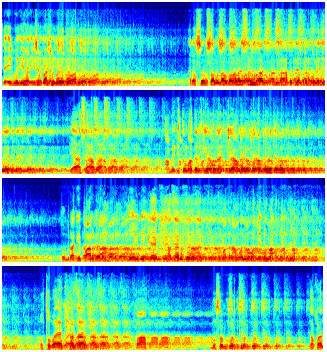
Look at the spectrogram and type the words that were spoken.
তো এগুলি হচ্ছে পাঠনীয় দোয়া। রাসূল সাল্লাল্লাহু আলাইহি সাল্লাম বলে দিলেন, ইয়া সাহাবা, আমি কি তোমাদেরকে এমন একটি আমলের কথা বলে দেব না? তোমরা কি পারবে না? দৈনিক এক হাজার গুণা তোমাদের আমল নামা থেকে মাফ করতে? অথবা এক হাজার পাপ মোচন করতে? তখন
